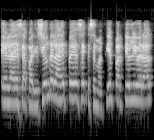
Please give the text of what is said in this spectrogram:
En la desaparición de las EPS que se mantiene el Partido Liberal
